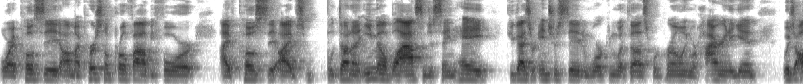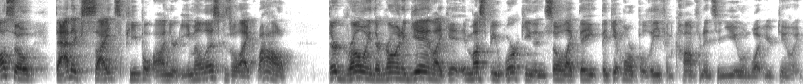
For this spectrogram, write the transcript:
or I posted on my personal profile before. I've posted I've done an email blast and just saying hey if you guys are interested in working with us we're growing we're hiring again which also that excites people on your email list because they're like wow they're growing they're growing again like it, it, must be working. And so like they they get more belief and confidence in you and what you're doing.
